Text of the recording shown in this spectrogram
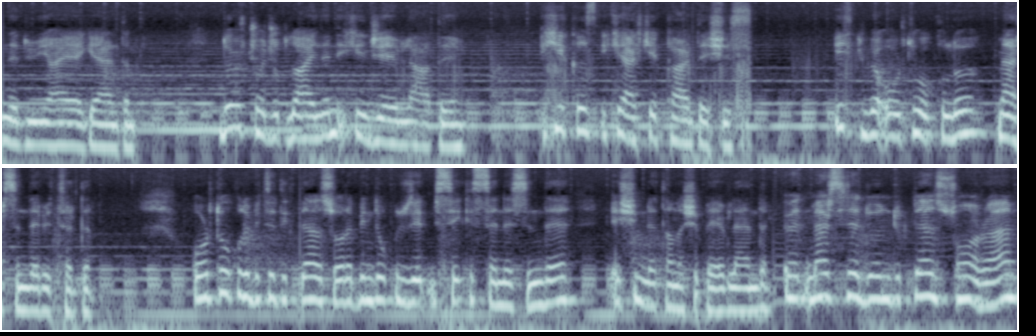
Mersin'de dünyaya geldim. Dört çocuklu ailenin ikinci evladıyım. İki kız, iki erkek kardeşiz. İlk ve ortaokulu Mersin'de bitirdim. Ortaokulu bitirdikten sonra 1978 senesinde eşimle tanışıp evlendim. Evet Mersin'e döndükten sonra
